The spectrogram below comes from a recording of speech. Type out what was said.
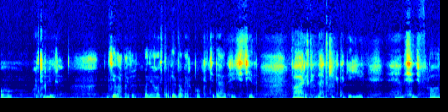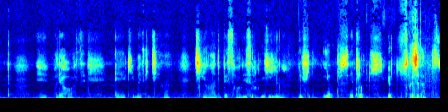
o Arthur Lira de lá, mas o Baleia Rossi também não era um bom candidato, a gente tinha vários candidatos, Kim Kataguiri, é, Alexandre Frota, é, Olha Rossi, é, quem mais que tinha lá? Tinha lá do pessoal Luiz Rondina, enfim, e outros, entre outros, e outros candidatos.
